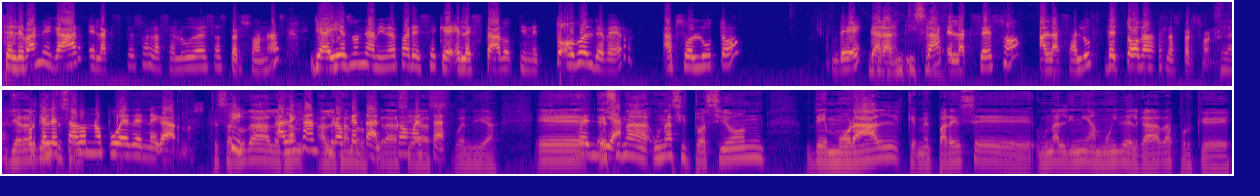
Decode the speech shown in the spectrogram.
Se le va a negar el acceso a la salud a esas personas y ahí es donde a mí me parece que el Estado tiene todo el deber absoluto de garantizar, el acceso a la salud de todas las personas. Porque el Estado no puede negarnos. Te saluda Alejandro, ¿qué tal? ¿Cómo estás? Buen día. Eh, Buen día. Es una, una situación de moral que me parece una línea muy delgada porque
